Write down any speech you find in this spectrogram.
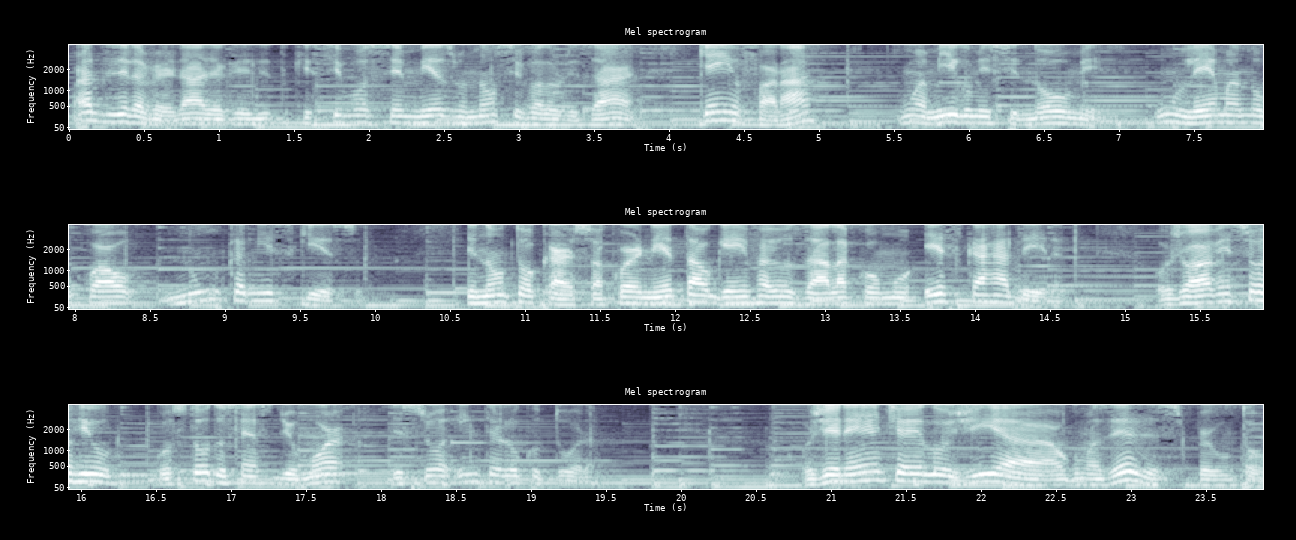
Para dizer a verdade, acredito que se você mesmo não se valorizar, quem o fará? Um amigo me ensinou-me um lema no qual nunca me esqueço. Se não tocar sua corneta, alguém vai usá-la como escarradeira. O jovem sorriu, gostou do senso de humor de sua interlocutora. O gerente a elogia algumas vezes? perguntou.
